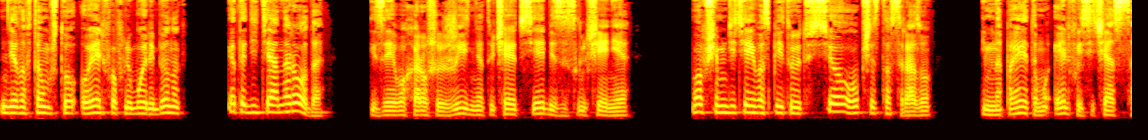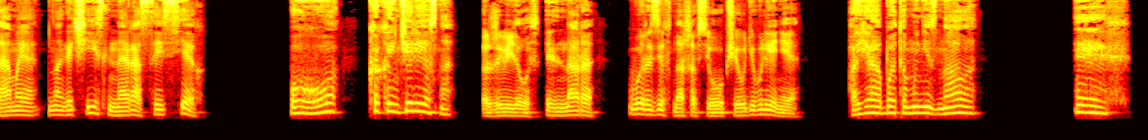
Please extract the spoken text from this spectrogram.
Дело в том, что у эльфов любой ребенок — это дитя народа, и за его хорошую жизнь отвечают все без исключения. В общем, детей воспитывают все общество сразу, Именно поэтому эльфы сейчас самая многочисленная раса из всех. «Ого, как интересно!» — оживилась Эльнара, выразив наше всеобщее удивление. «А я об этом и не знала». «Эх,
